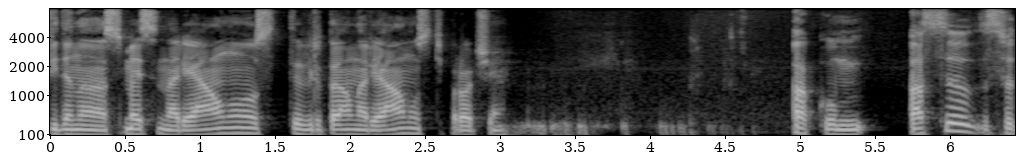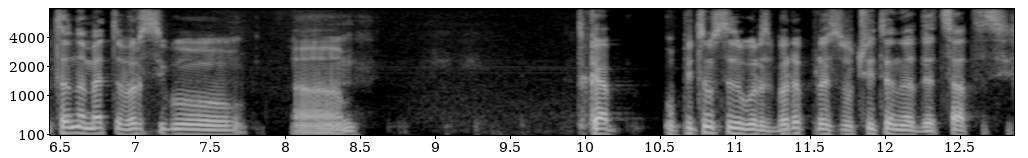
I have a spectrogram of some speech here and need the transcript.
вида на смесена реалност, виртуална реалност и прочее? Ако аз света на метавърси го а, така, опитвам се да го разбера през очите на децата си,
